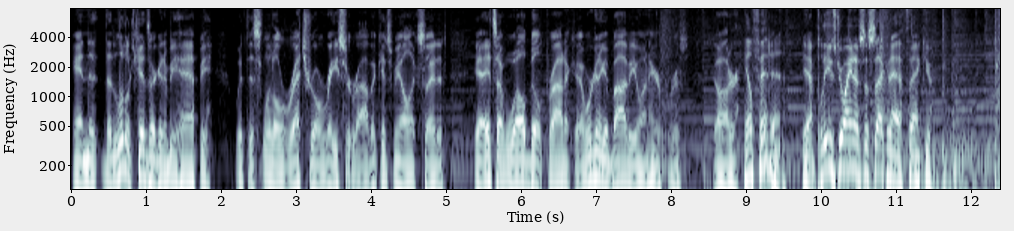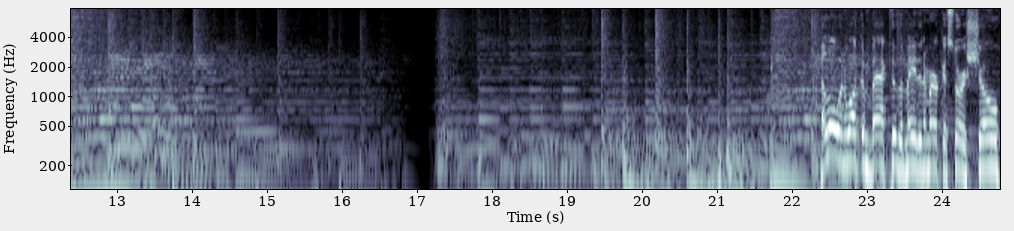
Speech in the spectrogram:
And the, the little kids are going to be happy with this little retro racer, Rob. It gets me all excited. Yeah, it's a well built product. Uh, we're going to get Bobby one here for his daughter. He'll fit in. Yeah, please join us the second half. Thank you. And welcome back to the Made in America Store show.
